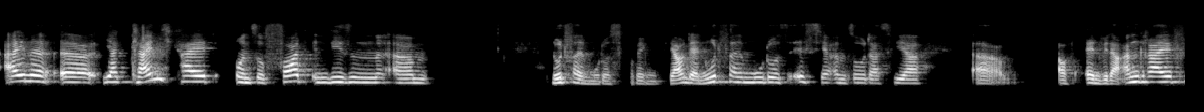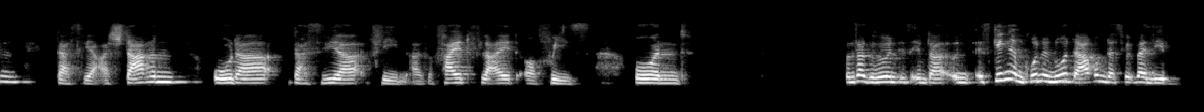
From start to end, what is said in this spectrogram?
eine äh, ja, Kleinigkeit und sofort in diesen ähm, Notfallmodus bringt. Ja, und der Notfallmodus ist ja so, dass wir äh, auf entweder angreifen, dass wir erstarren oder dass wir fliehen, also Fight, Flight or Freeze. Und unser Gehirn ist eben da, und es ging im Grunde nur darum, dass wir überleben.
